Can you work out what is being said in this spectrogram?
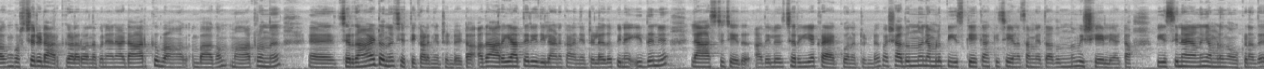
ഭാഗം കുറച്ചൊരു ഡാർക്ക് ഡാർക്ക് കളർ വന്നപ്പോൾ ഞാൻ ആ ഡാർക്ക് ഭാഗം മാത്രം ഒന്ന് ചെറുതായിട്ടൊന്ന് ചെത്തി കളഞ്ഞിട്ടുണ്ട് കേട്ടോ. അത് അറിയാത്ത രീതിയിലാണ് കളഞ്ഞിട്ടുള്ളത്. പിന്നെ ഇതിന് ലാസ്റ്റ് ചെയ്ത് അതിൽ ചെറിയ ക്രാക്ക് വന്നിട്ടുണ്ട്. പക്ഷെ അതൊന്നും നമ്മൾ പീസ് കേക്ക് ആക്കി ചെയ്യണ സമയത്ത് അതൊന്നും വിഷയമില്ല കേട്ടോ. പീസിനാണ് നമ്മൾ നോക്കുന്നത്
